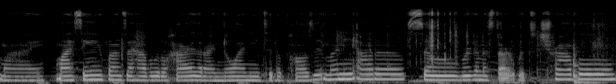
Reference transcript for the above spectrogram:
my, my sinking funds that have a little higher that I know I need to deposit money out of. So we're gonna start with travel.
